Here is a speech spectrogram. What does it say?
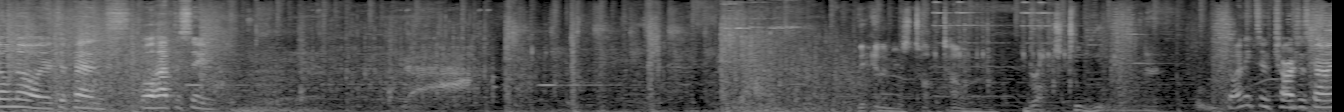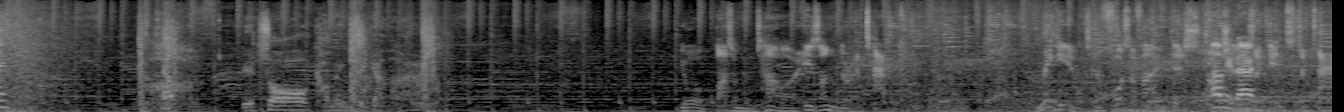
Don't know. It depends. We'll have to see. The enemy's top tower brought to ruin. Do I need to charge this guy? Nope. It's all coming together. Your bottom tower is under attack. Radiant have fortified their I'll be structures back. against attack.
